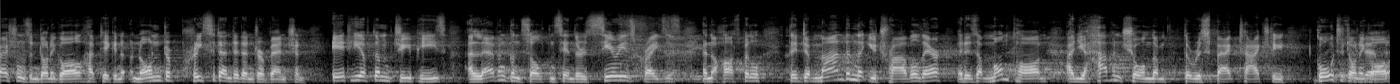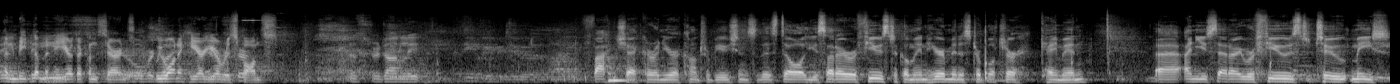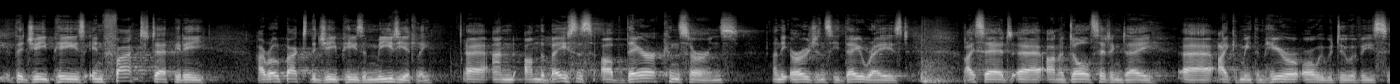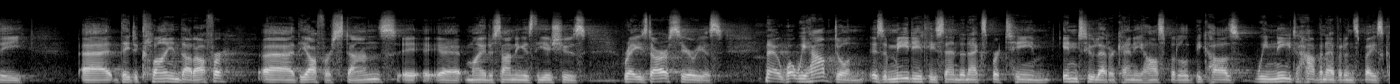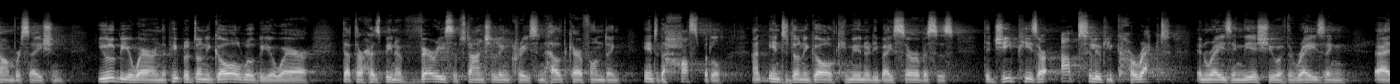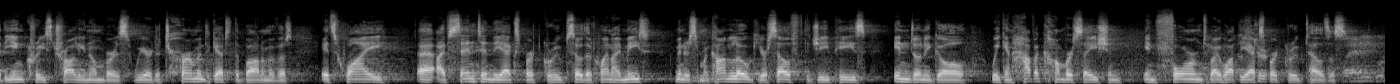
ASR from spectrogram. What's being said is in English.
professionals in Donegal have taken an unprecedented intervention. 80 of them GPs, 11 consultants saying there is serious crisis in the hospital. They're demanding that you travel there. It is a month on, and you haven't shown them the respect to actually go to Donegal and meet them and hear their concerns. We want to hear your response. Mr. Donnelly fact checker in your contributions to this, Dáil. You said I refused to come in here. Minister Butler came in. Uh, and you said I refused to meet the GPs. In fact, Deputy, I wrote back to the GPs immediately, uh, and on the basis of their concerns and the urgency they raised, I said uh, on a Dáil sitting day uh, I could meet them here or we would do a VC. Uh, they declined that offer. Uh, the offer stands. my understanding is the issues raised are serious. Now, what we have done is immediately send an expert team into Letterkenny Hospital because we need to have an evidence based conversation. You'll be aware, and the people of Donegal will be aware, that there has been a very substantial increase in healthcare funding into the hospital and into Donegal community based services. The GPs are absolutely correct in raising the issue of the raising uh, the increased trolley numbers. We are determined to get to the bottom of it. It's why uh, I've sent in the expert group so that when I meet Minister McConalogue, yourself, the GPs in Donegal, we can have a conversation informed by what the expert group tells us.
